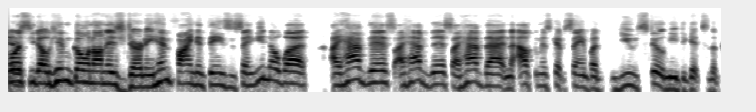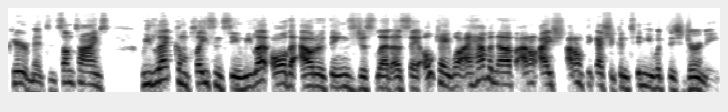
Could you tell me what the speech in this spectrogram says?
course you know him going on his journey him finding things and saying you know what I have this, I have this, I have that. And the alchemist kept saying, but you still need to get to the pyramids. And sometimes we let complacency, we let all the outer things just let us say, okay, well, I have enough. I don't, I, sh- I don't think I should continue with this journey.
